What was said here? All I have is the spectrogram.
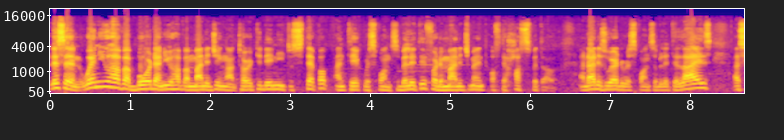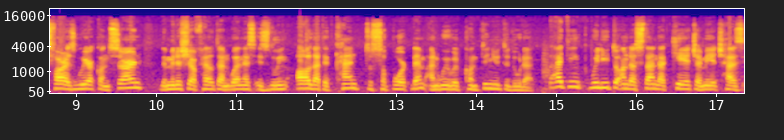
listen, when you have a board and you have a managing authority, they need to step up and take responsibility for the management of the hospital. And that is where the responsibility lies. As far as we are concerned, the Ministry of Health and Wellness is doing all that it can to support them, and we will continue to do that. I think we need to understand that KHMH has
